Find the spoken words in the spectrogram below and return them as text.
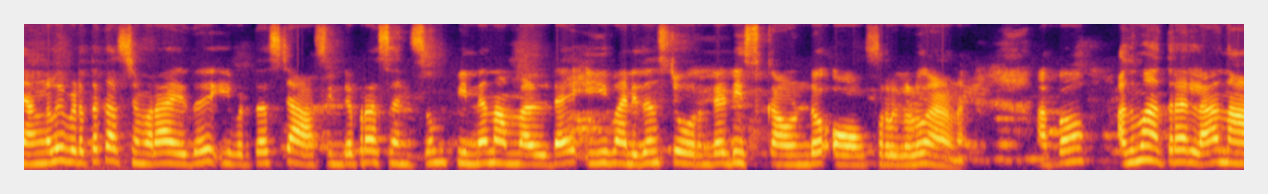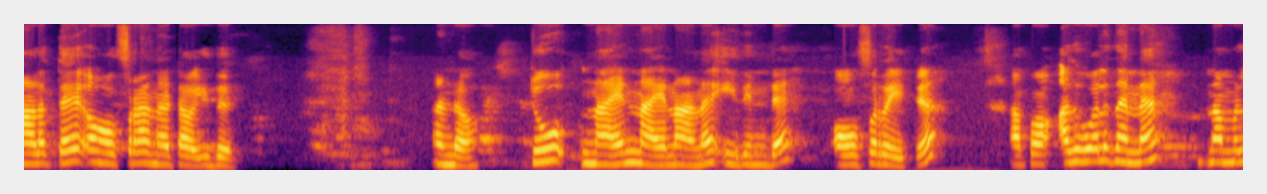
ഞങ്ങൾ ഇവിടുത്തെ കസ്റ്റമർ ആയത് ഇവിടുത്തെ സ്റ്റാഫിന്റെ പ്രസൻസും പിന്നെ നമ്മളുടെ ഈ വനിത സ്റ്റോറിന്റെ ഡിസ്കൗണ്ട് ഓഫറുകളുമാണ് അപ്പോൾ അത് മാത്രമല്ല നാളത്തെ ഓഫറാണ് കേട്ടോ ഇത്. ഉണ്ടോ ടു നയൻ നയൻ ആണ് ഇതിന്റെ ഓഫർ റേറ്റ് അപ്പോൾ അതുപോലെ തന്നെ നമ്മൾ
